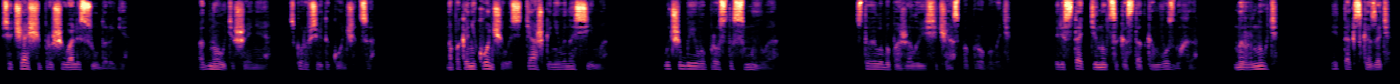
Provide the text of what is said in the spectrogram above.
все чаще прошивали судороги. Одно утешение — скоро все это кончится. Но пока не кончилось, тяжко невыносимо. Лучше бы его просто смыло. Стоило бы, пожалуй, и сейчас попробовать. Перестать тянуться к остаткам воздуха, нырнуть и, так сказать,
